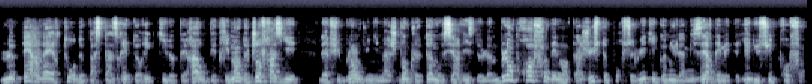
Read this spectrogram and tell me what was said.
le pervers tour de passe-passe rhétorique qu'il opéra au détriment de Joe Frazier, l'affût blanc d'une image d'oncle Tom au service de l'homme blanc profondément injuste pour celui qui connut la misère des métayers du Sud profond.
